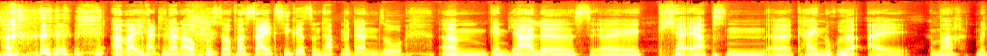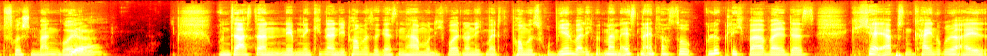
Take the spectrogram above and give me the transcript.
Aber ich hatte dann auch Lust auf was Salziges und habe mir dann so ähm, geniales äh, Kichererbsen, äh, kein Rührei gemacht mit frischen Mangold Ja, und saß dann neben den Kindern, die Pommes gegessen haben und ich wollte noch nicht mal das Pommes probieren, weil ich mit meinem Essen einfach so glücklich war, weil das Kichererbsen kein Rührei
